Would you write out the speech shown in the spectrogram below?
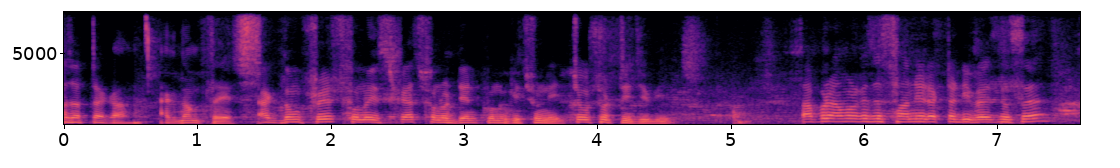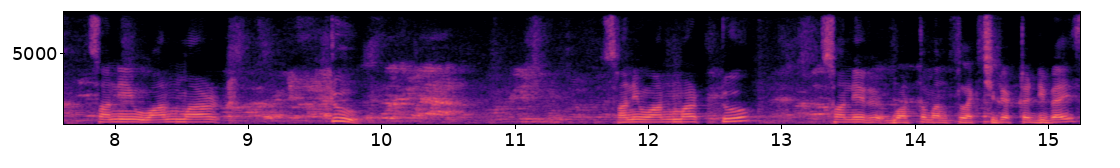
হাজার টাকা। একদম ফ্রেশ একদম ফ্রেশ কোনো স্ক্র্যাচ কোনো ডেন্ট কোনো কিছু নেই। চৌষট্টি জিবি তারপরে আমার কাছে সনির একটা ডিভাইস আছে Sony one mark two Sony one mark two সনির বর্তমান ফ্ল্যাগশিপ একটা ডিভাইস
